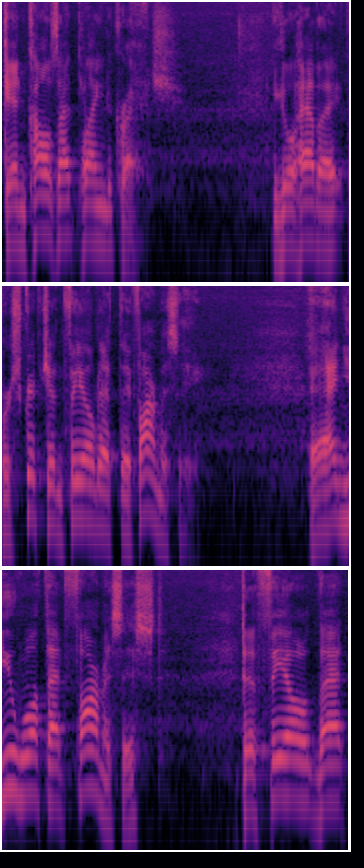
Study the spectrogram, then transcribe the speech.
can cause that plane to crash. You go have a prescription filled at the pharmacy, and you want that pharmacist to fill that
